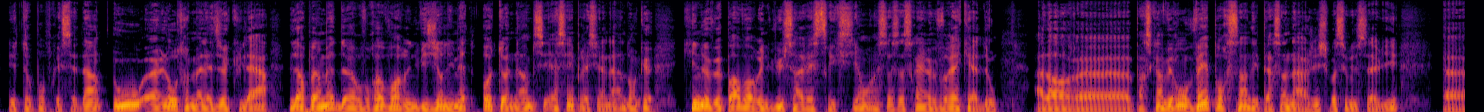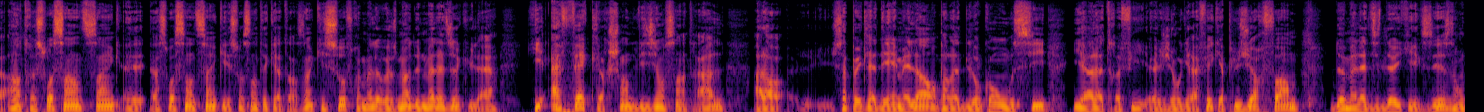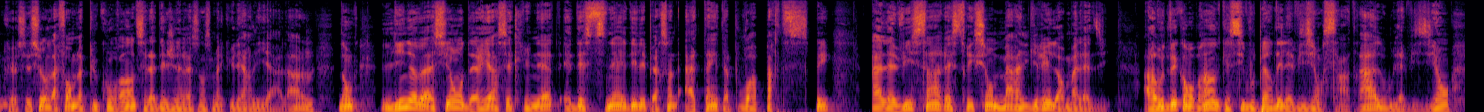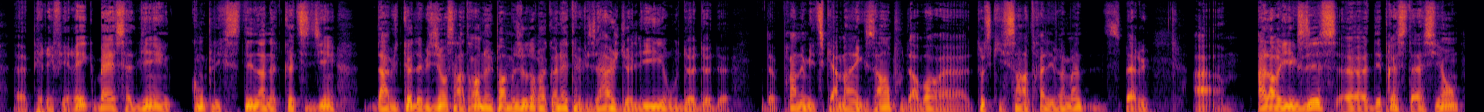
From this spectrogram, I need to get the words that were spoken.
les topos précédents, ou une autre maladie oculaire, leur permettre de revoir une vision, les mettre autonomes. C'est assez impressionnant. Donc, euh, qui ne veut pas avoir une vue sans restriction? Hein? Ça, ça serait un vrai cadeau. Alors, euh, parce qu'environ 20% des personnes âgées, je ne sais pas si vous le saviez, euh, entre 65, euh, à 65 et 74 ans qui souffrent malheureusement d'une maladie oculaire qui affecte leur champ de vision centrale. Alors, ça peut être la DMLA, on parle de glaucome aussi, il y a l'atrophie euh, géographique, il y a plusieurs formes de maladies de l'œil qui existent. Donc, c'est sûr, la forme la plus courante, c'est la dégénérescence maculaire liée à l'âge. Donc, l'innovation derrière cette lunette est destinée à aider les personnes atteintes à pouvoir participer à la vie sans restriction malgré leur maladie. Alors, vous devez comprendre que si vous perdez la vision centrale ou la vision euh, périphérique, ben, ça devient une complexité dans notre quotidien. Dans le cas de la vision centrale, on n'est pas en mesure de reconnaître un visage, de lire ou de, de, de, de prendre un médicament, exemple, ou d'avoir euh, tout ce qui est central est vraiment disparu. Ah, alors, il existe euh, des prestations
